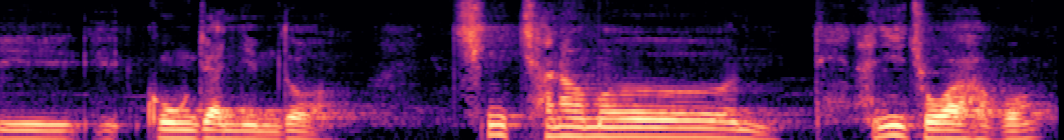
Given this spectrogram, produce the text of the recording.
이 공자님도 칭찬하면 대단히 좋아하고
